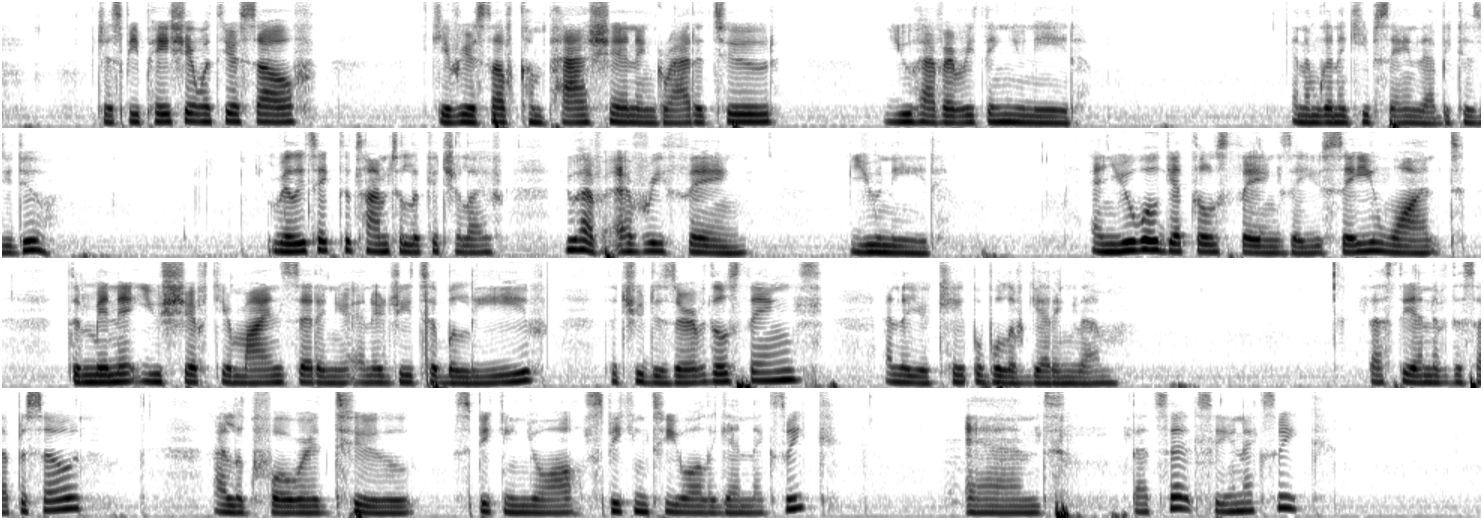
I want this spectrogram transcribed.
Just be patient with yourself. Give yourself compassion and gratitude. You have everything you need. And I'm going to keep saying that because you do. Really take the time to look at your life. You have everything you need. And you will get those things that you say you want the minute you shift your mindset and your energy to believe that you deserve those things and that you're capable of getting them. That's the end of this episode. I look forward to speaking you all speaking to you all again next week. And that's it. See you next week.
